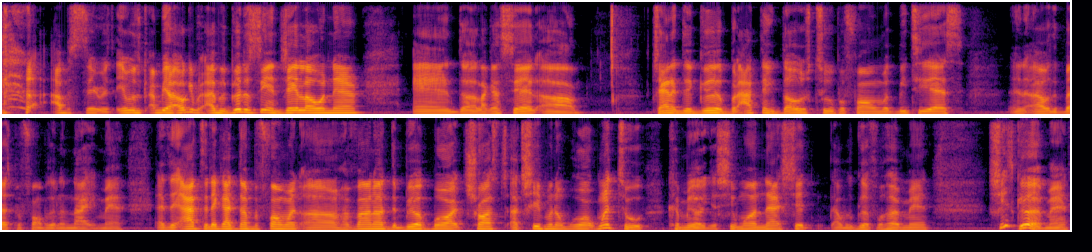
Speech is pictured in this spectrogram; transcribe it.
I'm serious. It was, I mean, I'll give, it was good to seeing J Lo in there, and uh, like I said, uh, Janet did good, but I think those two performed with BTS and I was the best performance of the night, man. And then after they got done performing, uh, Havana, the Billboard Trust Achievement Award went to Camila. She won that shit. That was good for her, man. She's good, man.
